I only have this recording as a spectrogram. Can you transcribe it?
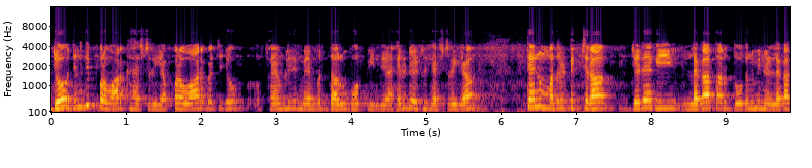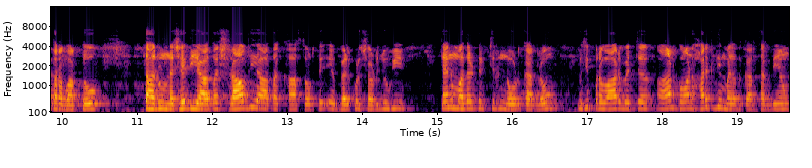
ਜੋ ਜਿਨ੍ਹਾਂ ਦੀ ਪਰਿਵਾਰਕ ਹਿਸਟਰੀ ਆ, ਪਰਿਵਾਰ ਵਿੱਚ ਜੋ ਫੈਮਿਲੀ ਦੇ ਮੈਂਬਰ ਦਾਰੂ ਬਹੁਤ ਪੀਂਦੇ ਆ ਹੈਰੀਡੇਟਰੀ ਹਿਸਟਰੀ ਆ, ਤਿੰਨ ਮਦਰ ਟੀਚਰ ਆ, ਜਿਹੜੇ ਕਿ ਲਗਾਤਾਰ ਦੋ ਤਿੰਨ ਮਹੀਨੇ ਲਗਾਤਾਰ ਵਰਤੋ, ਤੁਹਾਨੂੰ ਨਸ਼ੇ ਦੀ ਆਦਤ ਆ, ਸ਼ਰਾਬ ਦੀ ਆਦਤ ਆ ਖਾਸ ਤੌਰ ਤੇ, ਇਹ ਬਿਲਕੁਲ ਛੱਡ ਜੂਗੀ। ਤਿੰਨ ਮਦਰ ਟੀਚਰ ਨੋਟ ਕਰ ਲਓ, ਤੁਸੀਂ ਪਰਿਵਾਰ ਵਿੱਚ ਆਂਢ ਗੁਆਂਢ ਹਰ ਇੱਕ ਦੀ ਮਦਦ ਕਰ ਸਕਦੇ ਹੋ।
